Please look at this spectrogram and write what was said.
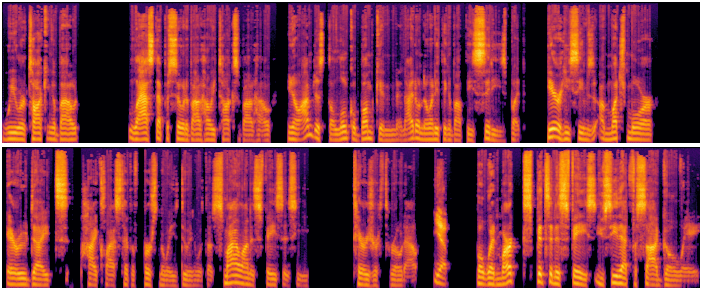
we were talking about last episode about how he talks about how you know i'm just a local bumpkin and i don't know anything about these cities but here he seems a much more erudite high class type of person the way he's doing it with a smile on his face as he tears your throat out Yep. but when mark spits in his face you see that facade go away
